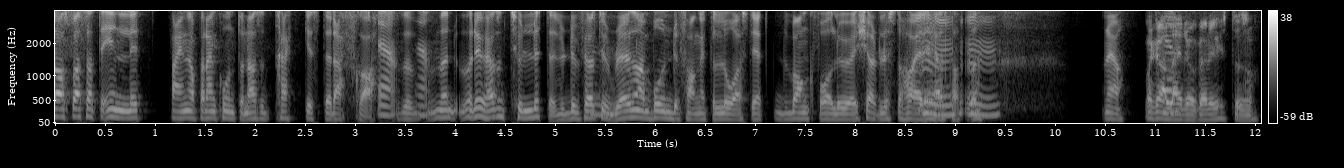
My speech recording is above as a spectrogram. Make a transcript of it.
la oss bare sette inn litt penger på den kontoen der, så trekkes det derfra. Ja, ja. Men og det er jo helt sånn tullete. Du følte jo du ble sånn bondefanget og låst i et bankforhold du ikke hadde lyst til å ha i det hele tatt. Mm, Mm, Men ja. Man kan Ja. leie dere ut og sånn.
